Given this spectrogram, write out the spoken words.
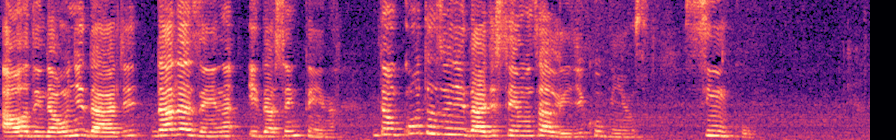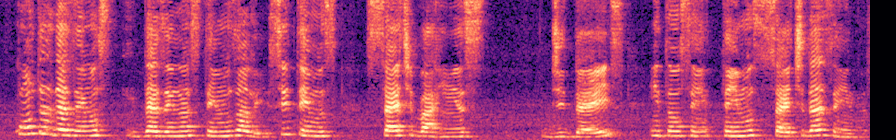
a ordem da unidade, da dezena e da centena. Então, quantas unidades temos ali de cubinhos? 5. Quantas dezenas, dezenas temos ali? Se temos 7 barrinhas de 10, então sim, temos 7 dezenas.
